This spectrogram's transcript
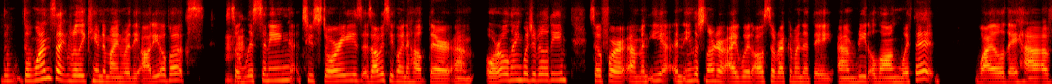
the the ones that really came to mind were the audiobooks. Mm-hmm. So listening to stories is obviously going to help their um, oral language ability. So for um, an, e- an English learner, I would also recommend that they um, read along with it while they have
